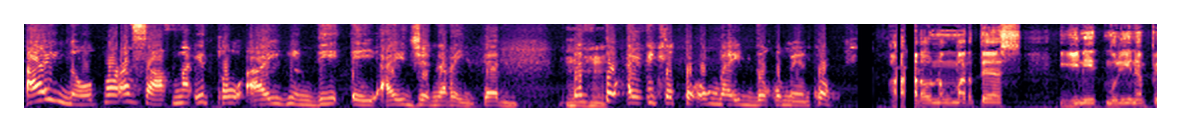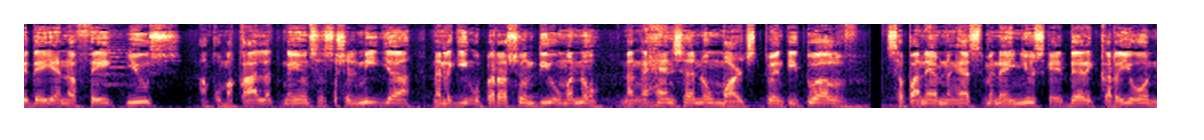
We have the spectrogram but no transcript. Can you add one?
I know for a fact na ito ay hindi AI generated. Ito ay totoong may dokumento. Araw ng Martes, iginit muli ng PDEA na fake news ang kumakalat ngayon sa social media na naging operasyon di umano ng ahensya noong March 2012. Sa panayam ng SMNI News kay Derek Carion,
